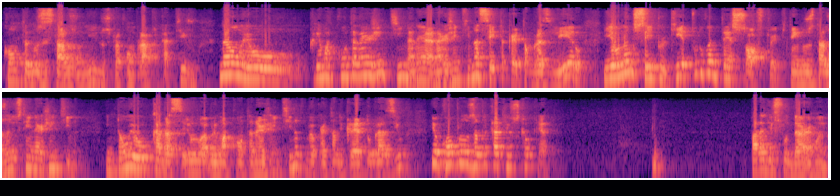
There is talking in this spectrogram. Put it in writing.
conta nos Estados Unidos para comprar aplicativo. Não, eu criei uma conta na Argentina, né? Na Argentina aceita cartão brasileiro e eu não sei porquê, tudo quanto é software que tem nos Estados Unidos tem na Argentina. Então eu, cadastrei, eu abri uma conta na Argentina com meu cartão de crédito do Brasil e eu compro os aplicativos que eu quero. Para de estudar, mano.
